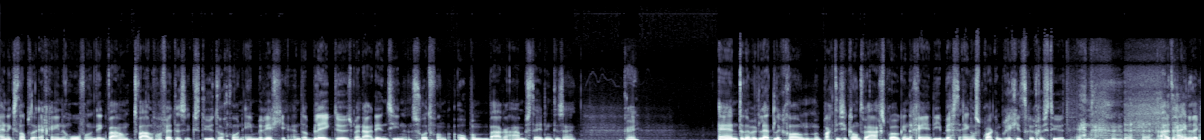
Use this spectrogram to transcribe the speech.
En ik snapte er echt geen hol van. Ik denk, waarom 12 offertes? Ik stuur toch gewoon één berichtje. En dat bleek dus bij nader inzien een soort van openbare aanbesteding te zijn. Oké. En toen heb ik letterlijk gewoon mijn praktische kant weer aangesproken. En degene die het beste Engels sprak, een berichtje teruggestuurd. En uiteindelijk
